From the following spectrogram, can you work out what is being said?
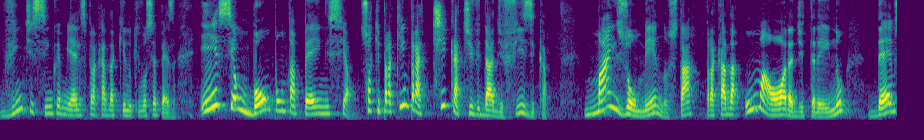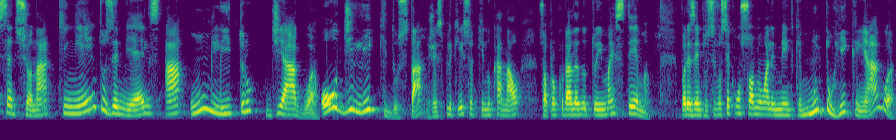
25 ml para cada quilo que você pesa. Esse é um bom pontapé inicial. Só que para quem pratica atividade física, mais ou menos, tá? Para cada uma hora de treino, deve-se adicionar 500 ml a 1 litro de água ou de líquidos, tá? Já expliquei isso aqui no canal, só procurar lá no Twin mais tema. Por exemplo, se você consome um alimento que é muito rico em água,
